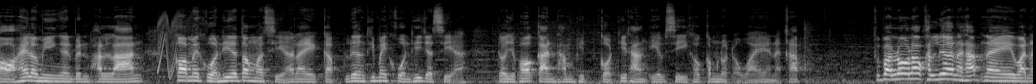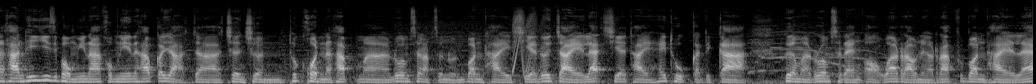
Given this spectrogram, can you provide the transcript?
ต่อให้เรามีเงินเป็นพันล้าน ก็ไม่ควรที่จะต้องมาเสียอะไรกับเรื่องที่ไม่ควรที่จะเสีย โดยเฉพาะการทำผิดกฎที่ทาง AFC เขากำหนดเอาไว้นะครับฟุตบอลโลกรอบคัดเลือกนะครับในวันอังคารที่ 26 มีนาคมนี้นะครับก็อยากจะเชิญชวนทุกคนนะครับมาร่วมสนับสนุนบอลไทยเชียร์ด้วยใจ และเชียร์ไทยให้ถูกกติกา เพื่อมาร่วมแสดงออกว่าเราเนี่ยรักฟุตบอลไทย และ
